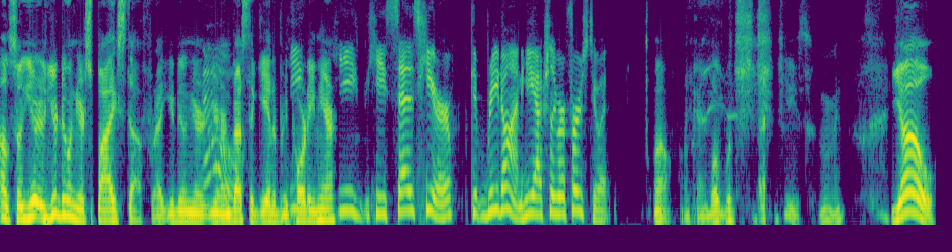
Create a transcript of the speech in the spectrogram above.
Oh, so you're you're doing your spy stuff, right? You're doing your, your investigative reporting here. He he says here, read on. He actually refers to it. Oh, okay. Well, well, sh- sh- jeez. All right. Yo,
